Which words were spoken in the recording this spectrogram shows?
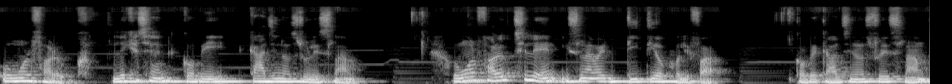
উমর ফারুক। লিখেছেন কবি কাজী নজরুল ইসলাম। উমর ফারুক ছিলেন ইসলামের দ্বিতীয় খলিফা। কবি কাজী নজরুল ইসলাম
